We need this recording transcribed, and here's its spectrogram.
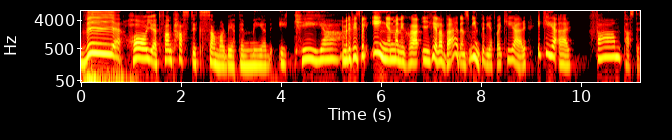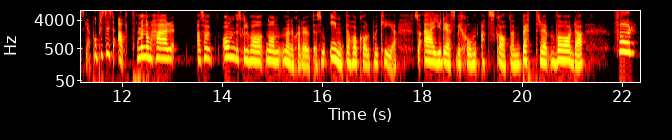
Vi har ju ett fantastiskt samarbete med Ikea. Ja, men det finns väl ingen människa i hela världen som inte vet vad Ikea är. Ikea är fantastiska på precis allt. Men de här, alltså om det skulle vara någon människa där ute som inte har koll på Ikea så är ju deras vision att skapa en bättre vardag för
